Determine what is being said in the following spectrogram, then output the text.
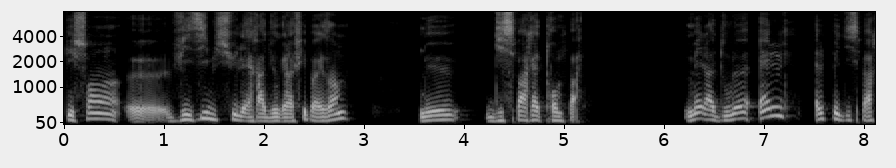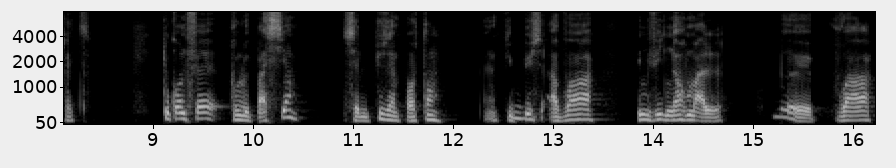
qui sont euh, visibles sur les radiographies, par exemple, ne disparaîtront pas. Mais la douleur, elle, elle peut disparaître. Tout compte fait pour le patient, c'est le plus important, hein, qu'il puisse avoir une vie normale, euh, pouvoir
